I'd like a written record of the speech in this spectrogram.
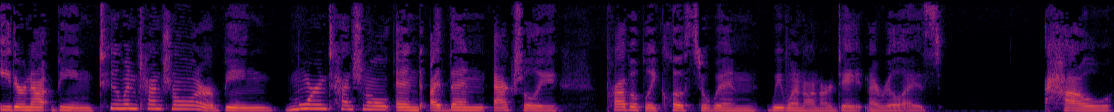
either not being too intentional or being more intentional. And I then actually probably close to when we went on our date and I realized how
